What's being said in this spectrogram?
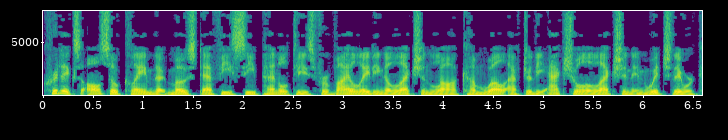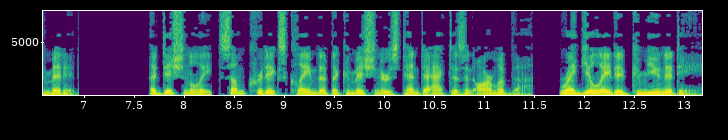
Critics also claim that most FEC penalties for violating election law come well after the actual election in which they were committed. Additionally, some critics claim that the commissioners tend to act as an arm of the regulated community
